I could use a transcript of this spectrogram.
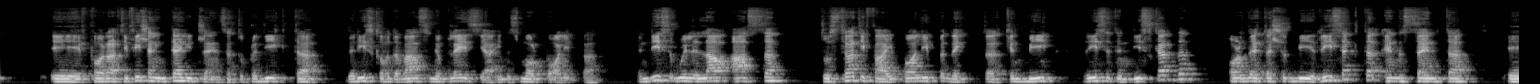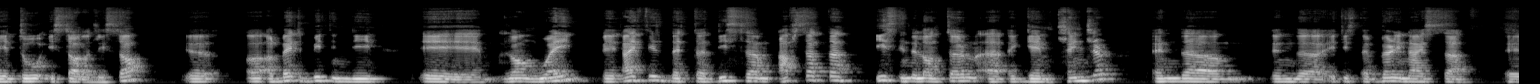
for artificial intelligence to predict the risk of advanced neoplasia in a small polyp. And this will allow us to stratify polyp that can be reset and discarded or that should be resected and sent to histology. So, albeit a bit in the long way, I feel that this um, abstract is in the long term a game changer, and um, and it is a very nice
